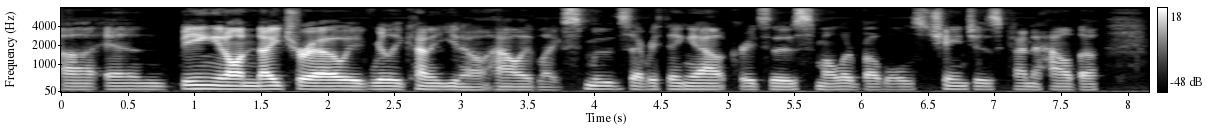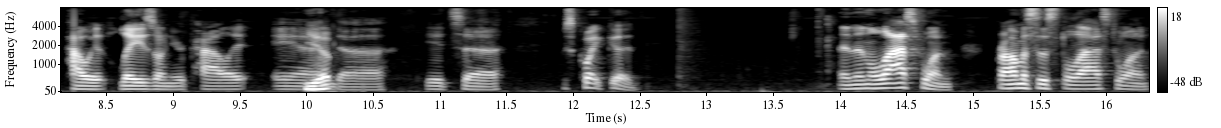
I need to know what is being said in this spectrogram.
Uh, and being it on nitro, it really kind of you know how it like smooths everything out, creates those smaller bubbles, changes kind of how the how it lays on your palate, and Yep. uh, it's uh, it was quite good. And then the last one, promise this the last one.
